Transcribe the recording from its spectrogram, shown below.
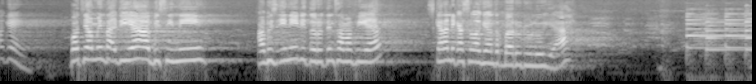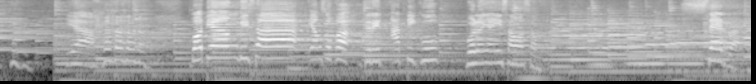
Oke, buat yang minta dia abis ini, abis ini diturutin sama Via. Sekarang dikasih lagi yang terbaru dulu ya. ya. buat yang bisa, yang suka jerit atiku, boleh nyanyi sama-sama. Sarah.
